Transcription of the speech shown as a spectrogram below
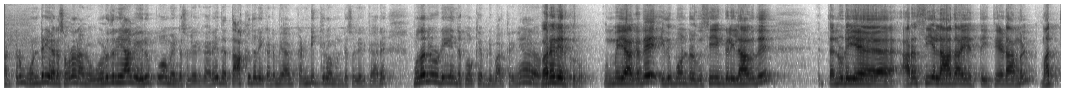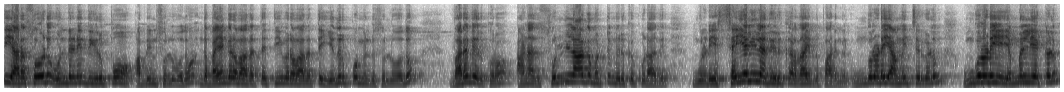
மற்றும் ஒன்றிய அரசோட நாங்கள் உறுதுணையாக இருப்போம் என்று சொல்லியிருக்காரு. இந்த தாக்குதலை கடுமையாக கண்டிக்கிறோம் என்று சொல்லியிருக்காரு. முதல்வருடைய இந்த போக்கை எப்படி பார்க்கறீங்க? வரவேற்கிறோம். உண்மையாகவே இது போன்ற விஷயங்களிலாவது தன்னுடைய அரசியல் ஆதாயத்தை தேடாமல் மத்திய அரசோடு ஒன்றிணைந்து இருப்போம் அப்படின்னு சொல்லுவதும் இந்த பயங்கரவாதத்தை தீவிரவாதத்தை எதிர்ப்போம் என்று சொல்லுவதும் வரவேற்கிறோம். ஆனால் அது சொல்லாக மட்டும் இருக்கக்கூடாது. உங்களுடைய செயலில் அது இருக்கிறதா என்று பாருங்கள். உங்களுடைய அமைச்சர்களும் உங்களுடைய எம்எல்ஏக்களும்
